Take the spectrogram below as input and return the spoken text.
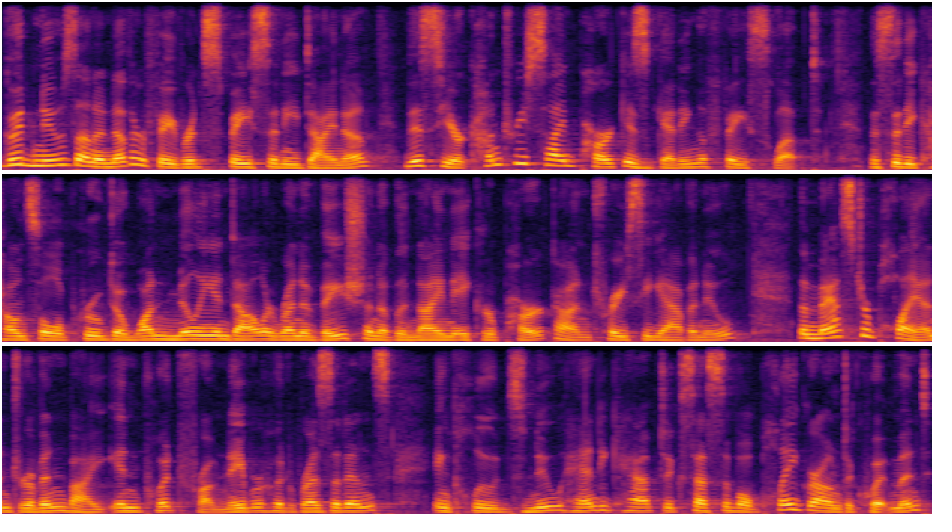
Good news on another favorite space in Edina. This year, Countryside Park is getting a facelift. The City Council approved a $1 million renovation of the nine acre park on Tracy Avenue. The master plan, driven by input from neighborhood residents, includes new handicapped accessible playground equipment,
